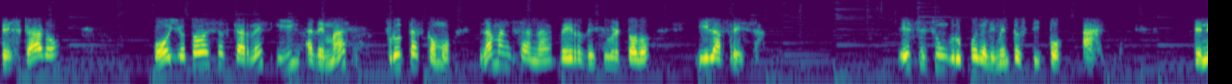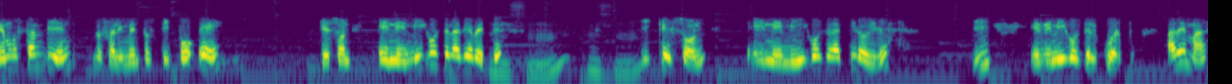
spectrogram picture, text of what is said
pescado, pollo, todas esas carnes y además frutas como la manzana verde sobre todo y la fresa. Ese es un grupo de alimentos tipo A. Tenemos también los alimentos tipo E, que son enemigos de la diabetes y que son enemigos de la tiroides y enemigos del cuerpo. Además,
